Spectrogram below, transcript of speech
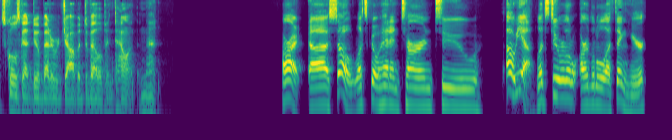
schools got to do a better job of developing talent than that. All right. Uh, so let's go ahead and turn to. Oh yeah, let's do our little our little uh, thing here.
